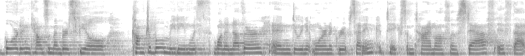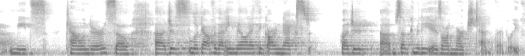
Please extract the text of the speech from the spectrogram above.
board and council members feel comfortable meeting with one another and doing it more in a group setting. Could take some time off of staff if that meets calendars. So uh, just look out for that email. And I think our next budget um, subcommittee is on March 10th, I believe.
